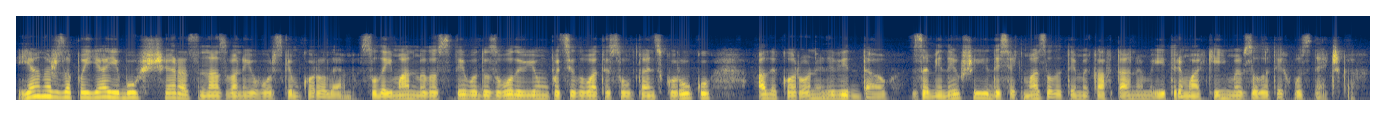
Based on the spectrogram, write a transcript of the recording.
Янош Запаяї був ще раз названий угорським королем. Сулейман милостиво дозволив йому поцілувати султанську руку, але корони не віддав, замінивши її десятьма золотими кафтанами і трьома кіньми в золотих вуздечках.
